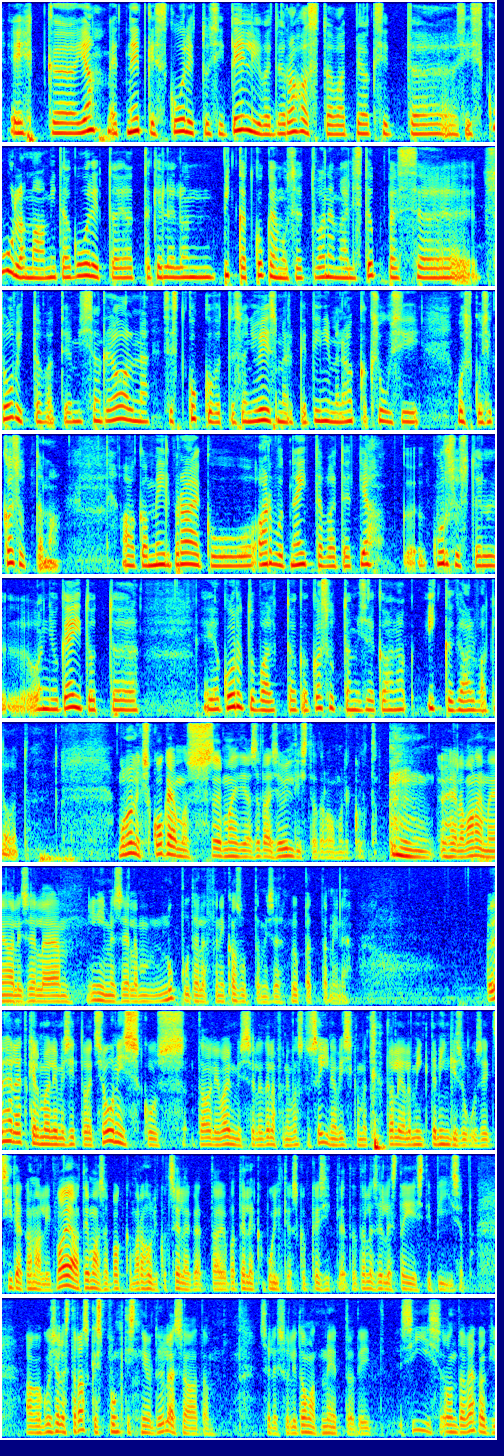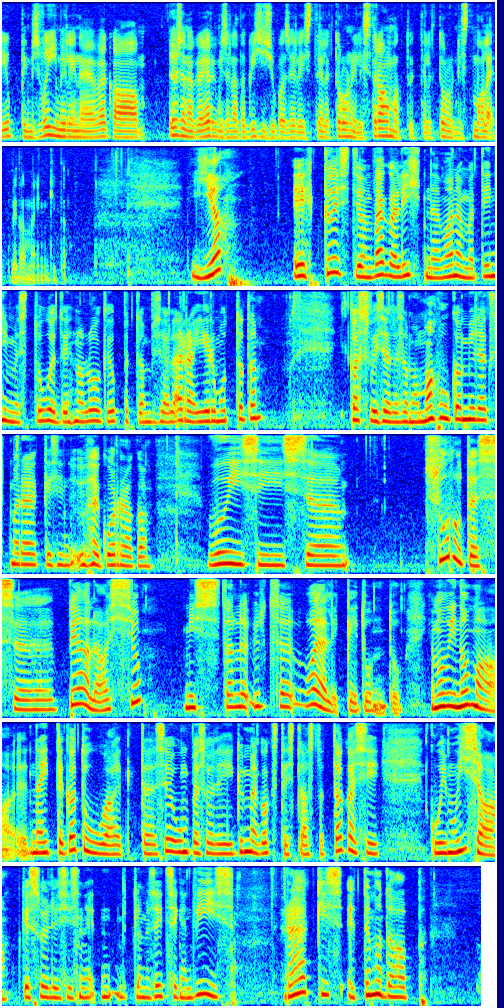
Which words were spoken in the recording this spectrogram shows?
ehk äh, jah, et need, kes koolitusi tellivad ja rahastavad, peaksid äh, siis kuulama, mida koolitajad, kellel on pikad kogemused vanemaealiste õppes, äh, soovitavad ja mis on reaalne. sest kokkuvõttes on ju eesmärk, et inimene hakkaks uusi oskusi kasutama. Aga meil praegu arvud näitavad, et jah, kursustel on ju käidud ja korduvalt, aga kasutamisega on ikkagi halvad lood mul on üks kogemus, ma ei tea, seda ei saa üldistada loomulikult. ühele vanemaealisele inimesele nuputelefoni kasutamise õpetamine. Ühel hetkel me olime situatsioonis, kus ta oli valmis selle telefoni vastu seina viskama, et tal ei ole mitte mingisuguseid sidekanaleid vaja, tema saab hakkama rahulikult sellega, et ta juba telekapulti oskab käsitleda, talle sellest täiesti piisab. aga kui sellest raskest punktist nii-öelda üle saada, selleks olid omad meetodid, siis on ta vägagi õppimisvõimeline väga, ühesõnaga järgmisena ta küsis juba sellist elektroonilist raamatut, elektroonilist malet, mida mängida jah, ehk tõesti on väga lihtne vanemat inimest uue tehnoloogia õpetamisel ära hirmutada. Kasvõi sellesama mahuga, millest ma rääkisin ühe korraga või siis äh, surudes äh, peale asju mis talle üldse vajalik ei tundu. ja ma võin oma näite ka tuua, et see umbes oli kümme, kaksteist aastat tagasi, kui mu isa, kes oli siis ütleme seitsekümmend viis, rääkis, et tema tahab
